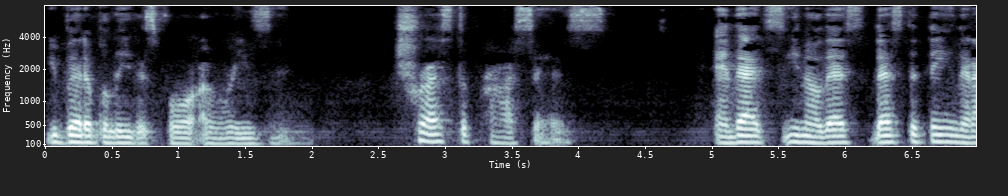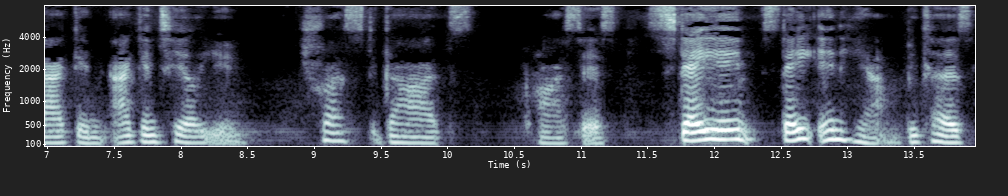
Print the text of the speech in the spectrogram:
you better believe it's for a reason. Trust the process. And that's, you know, that's, that's the thing that I can, I can tell you. Trust God's process. Stay in, stay in him because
